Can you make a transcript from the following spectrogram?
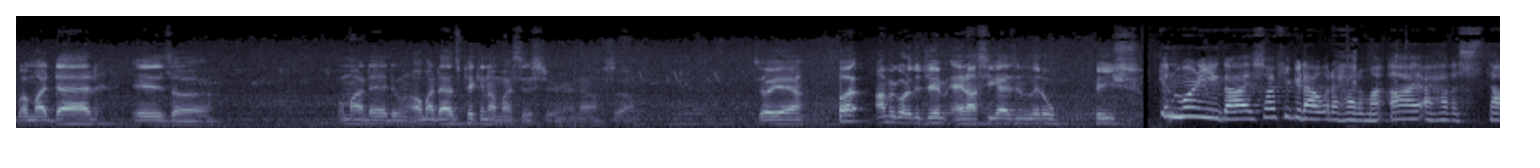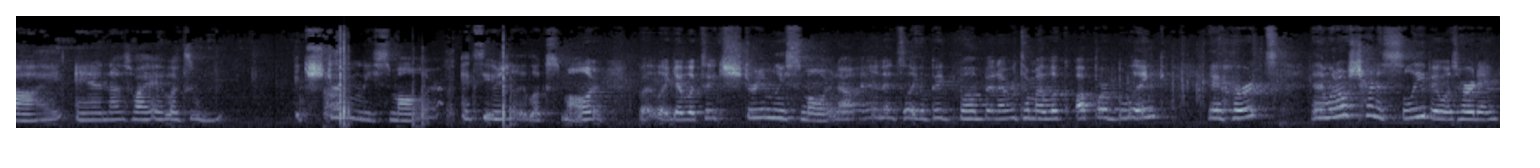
but my dad is uh. What my dad doing? Oh, my dad's picking up my sister right now. So. So yeah, but I'm gonna go to the gym and I'll see you guys in a little. Peace. Good morning, you guys. So I figured out what I had on my eye. I have a sty, and that's why it looks extremely smaller. It usually looks smaller, but like it looks extremely smaller now. And it's like a big bump. And every time I look up or blink, it hurts. And when I was trying to sleep, it was hurting.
